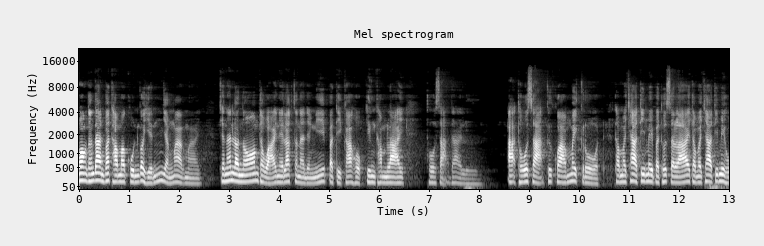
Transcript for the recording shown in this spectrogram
มองทางด้านพระธรรมคุณก็เห็นอย่างมากมาย ฉะนั้นเราน้อมถวายในลักษณะอย่างนี้ ปฏิคาหกจึงทำลายโทสะได้เลยอะโทสะคือความไม่โกรธ ธรรมชาติที่ไม่ประทุษร้าย ธรรมชาติที่ไม่โห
